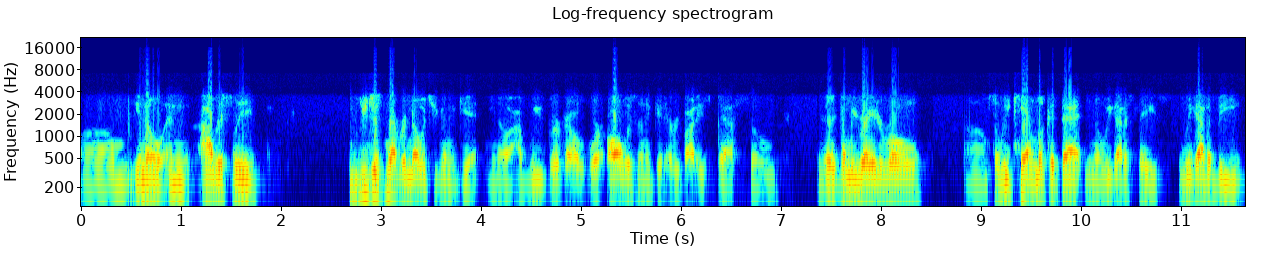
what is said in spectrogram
Um, you know, and obviously, you just never know what you're going to get. You know, we we're we're always going to get everybody's best, so they're going to be ready to roll. Um, so we can't look at that. You know, we got to stay. We got to be,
